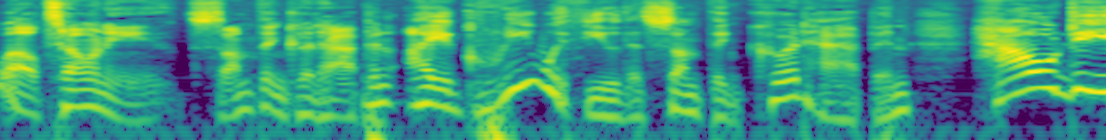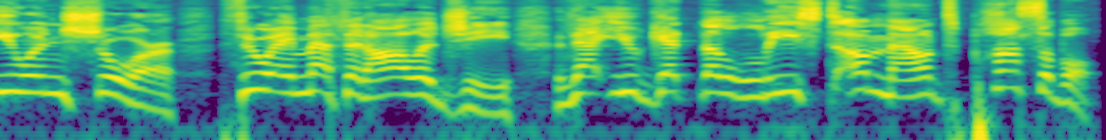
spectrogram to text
Well, Tony, something could happen. I agree with you that something could happen. How do you ensure through a methodology that you get the least amount possible?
